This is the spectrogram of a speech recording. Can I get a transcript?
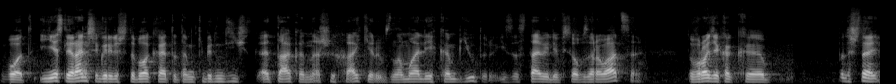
Вот. И если раньше говорили, что это была какая-то там кибернетическая атака, наши хакеры взломали их компьютеры и заставили все взорваться, то вроде как... э, Потому что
